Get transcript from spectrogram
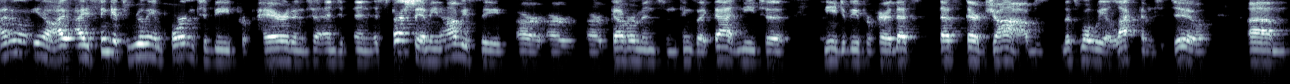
I don't, you know, I, I think it's really important to be prepared and to, and, and especially, I mean, obviously our, our, our governments and things like that need to, need to be prepared. That's, that's their jobs. That's what we elect them to do. Um,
